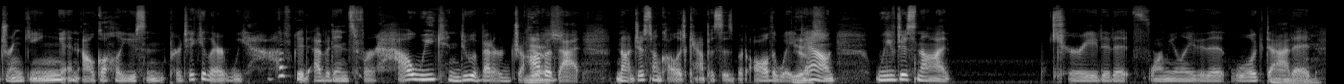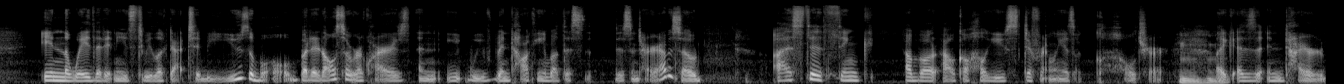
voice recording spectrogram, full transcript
drinking and alcohol use in particular, we have good evidence for how we can do a better job yes. of that, not just on college campuses, but all the way yes. down. We've just not curated it, formulated it, looked at mm-hmm. it in the way that it needs to be looked at to be usable but it also requires and we've been talking about this this entire episode us to think about alcohol use differently as a culture mm-hmm. like as an entire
